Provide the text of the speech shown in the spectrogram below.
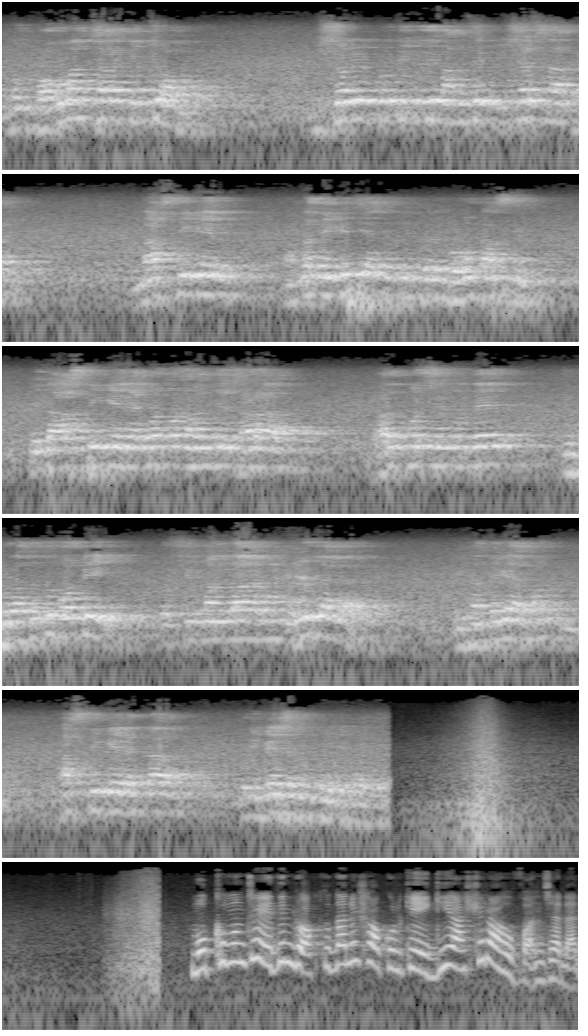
এবং ভগবান ছাড়া কিচ্ছু হবে ঈশ্বরের প্রতি যদি মানুষের বিশ্বাস না থাকে, নাস্তিকের, আমরা দেখেছি এতদিন ধরে বহু নাস্তিক, কিন্তু আস্তিকের এখন মনে হয় যে সারা ভারতবর্ষের মধ্যে ত্রিপুরাতে তো বটেই পশ্চিমবাংলা এবং বহু জায়গায়। এখান থেকে এখন আস্তিকের একটা পরিবেশ তৈরি হয়েছে। মুখ্যমন্ত্রী এদিন রক্তদানে সকলকে এগিয়ে আসার আহ্বান জানান।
